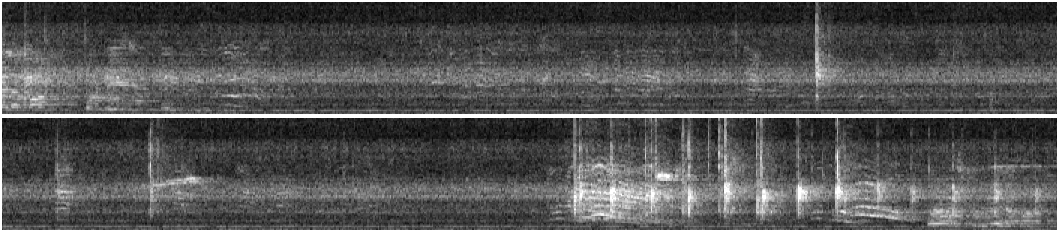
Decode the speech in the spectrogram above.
Salamat Police Station. Those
